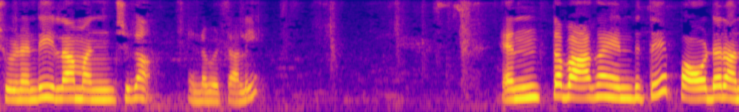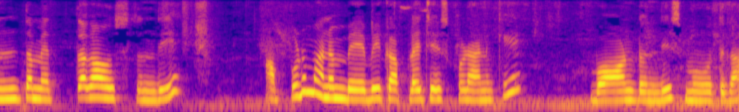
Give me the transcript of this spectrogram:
చూడండి ఇలా మంచిగా ఎండబెట్టాలి. ఎంత బాగా ఎండితే పౌడర్ అంత మెత్తగా వస్తుంది. అప్పుడు మనం బేబీకి అప్లై చేసుకోవడానికి బాగుంటుంది స్మూత్గా.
